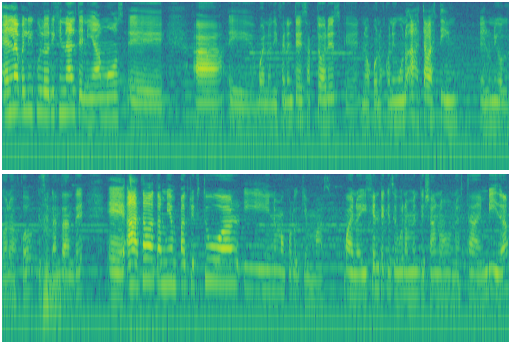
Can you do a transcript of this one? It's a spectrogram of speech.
En la película original teníamos a bueno diferentes actores que no conozco ninguno. Ah, estaba Sting, el único que conozco, que es el cantante. Eh, ah, estaba también Patrick Stewart y no me acuerdo quién más. Bueno, y gente que seguramente ya no, no está en vida.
